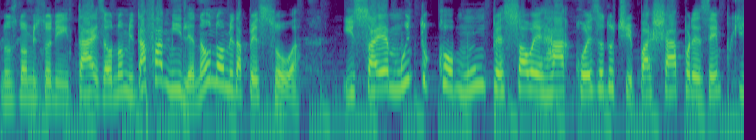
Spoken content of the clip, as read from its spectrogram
nos nomes orientais é o nome da família, não o nome da pessoa. Isso aí é muito comum o pessoal errar coisa do tipo, achar, por exemplo, que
